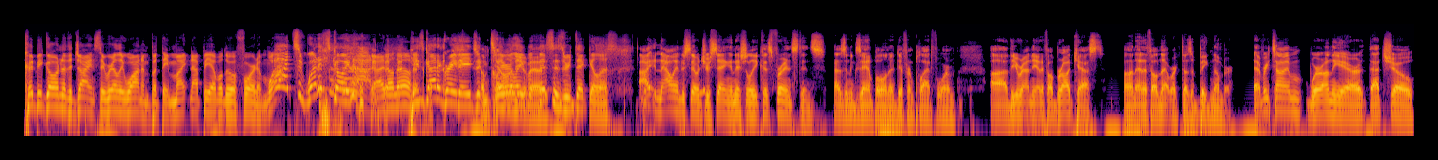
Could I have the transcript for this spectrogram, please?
could be going to the Giants. They really want him, but they might not be able to afford him. What? What is going on? I don't know. He's got a great agent, I'm telling clearly, you, but this is ridiculous. I now I understand what you're saying initially because, for instance, as an example on a different platform, uh, the Around the NFL broadcast on NFL Network does a big number. Every time we're on the air, that show,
